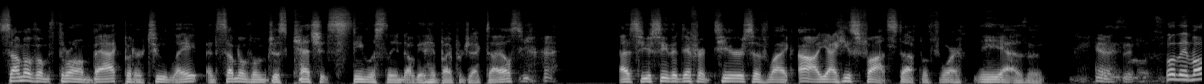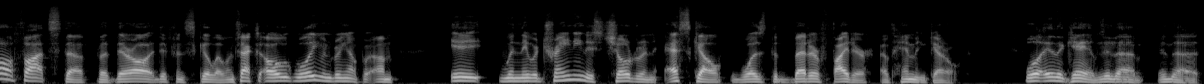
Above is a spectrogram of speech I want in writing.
Some of them throw them back, but are too late, and some of them just catch it seamlessly and don't get hit by projectiles. As you see the different tiers of like, oh yeah, he's fought stuff before. He hasn't. Yes. Well, they've all fought stuff, but they're all at different skill level. In fact, oh, we'll even bring up um, it, when they were training his children, Eskel was the better fighter of him and Geralt. Well, in the games, in the in the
